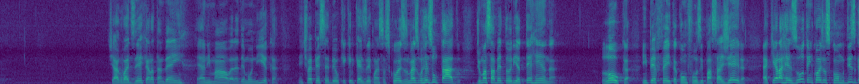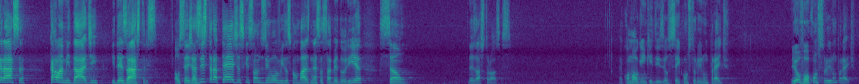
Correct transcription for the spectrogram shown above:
Tiago vai dizer que ela também é animal, ela é demoníaca. A gente vai perceber o que ele quer dizer com essas coisas, mas o resultado de uma sabedoria terrena, louca, imperfeita, confusa e passageira, é que ela resulta em coisas como desgraça, calamidade e desastres. Ou seja, as estratégias que são desenvolvidas com base nessa sabedoria são desastrosas. É como alguém que diz: Eu sei construir um prédio. Eu vou construir um prédio.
